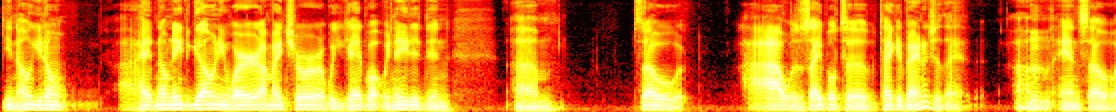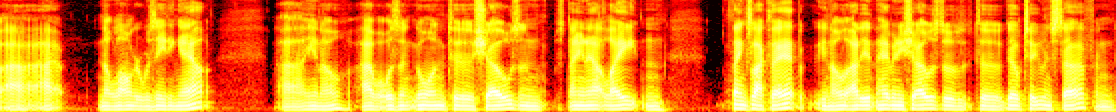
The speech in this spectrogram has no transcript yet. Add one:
you know, you don't. I had no need to go anywhere. I made sure we had what we needed, and um, so I was able to take advantage of that. Um, And so I, I no longer was eating out. Uh, you know, I wasn't going to shows and staying out late and things like that. You know, I didn't have any shows to to go to and stuff, and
